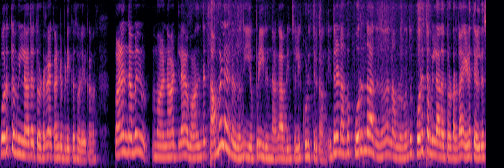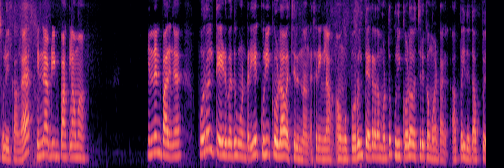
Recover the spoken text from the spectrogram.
பொருத்தமில்லாத தொடரை கண்டுபிடிக்க சொல்லியிருக்காங்க. பழந்தமிழ் நாட்டில் வாழ்ந்த தமிழர்கள் வந்து எப்படி இருந்தாங்க அப்படின்னு சொல்லி கொடுத்துருக்காங்க. இதில் நம்ம பொருந்தாததான் நம்மளுக்கு வந்து பொருத்தமில்லாத தொடர் தான் எடுத்து எழுத சொல்லியிருக்காங்க. என்ன அப்படின்னு பார்க்கலாமா? என்னன்னு பாருங்கள் பொருள் தேடுவது ஒன்றையே குறிக்கோளாக வச்சுருந்தாங்க. சரிங்களா? அவங்க பொருள் தேடுறதை மட்டும் குறிக்கோளாக வச்சுருக்க மாட்டாங்க. அப்போ இது தப்பு.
